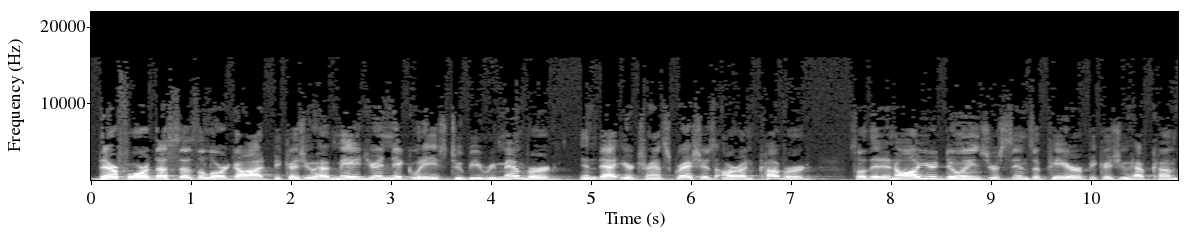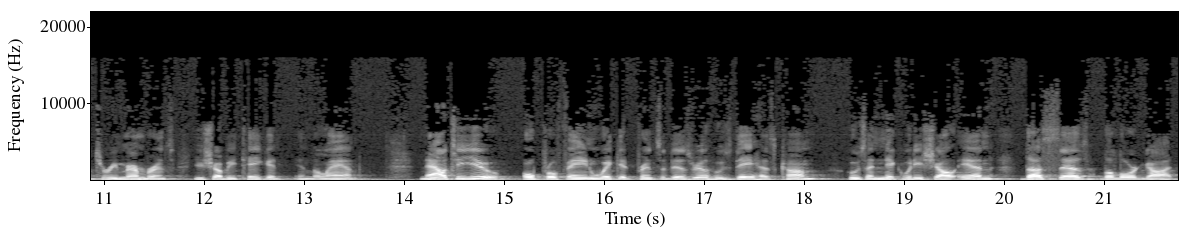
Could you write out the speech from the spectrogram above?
Therefore, thus says the Lord God, because you have made your iniquities to be remembered, in that your transgressions are uncovered, so that in all your doings your sins appear, because you have come to remembrance, you shall be taken in the land. Now to you, O profane, wicked prince of Israel, whose day has come, whose iniquity shall end, thus says the Lord God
